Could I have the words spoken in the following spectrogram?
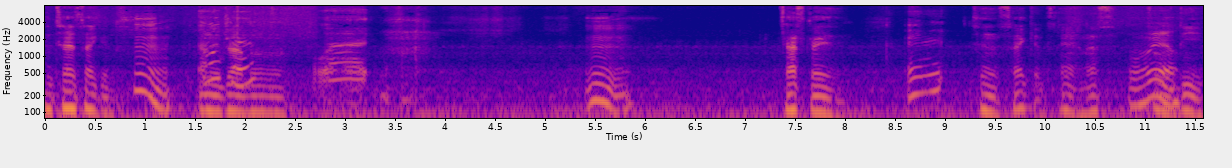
in ten seconds. Hmm. And it dropped Okay. on. What? Mm. That's crazy. Ain't it? Ten seconds, man. That's For so real. deep.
